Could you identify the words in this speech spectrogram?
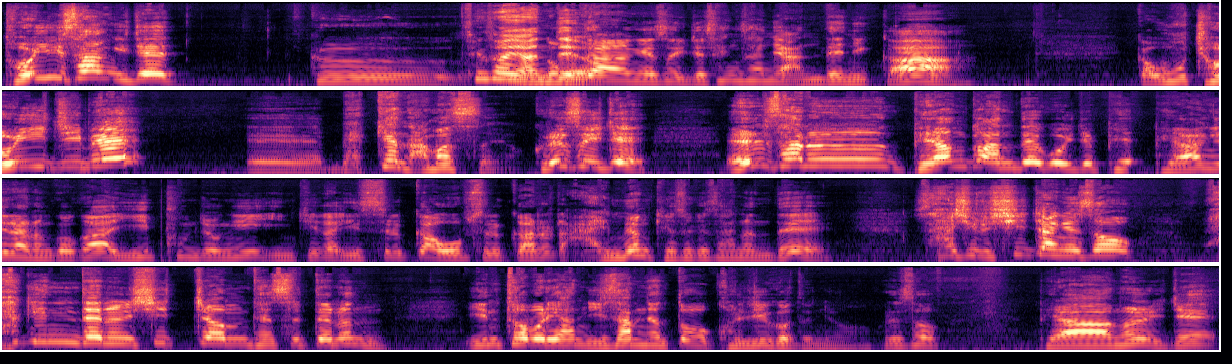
더 이상 이제 그 생산이 안 돼요. 농장에서 이제 생산이 안 되니까 그러니까 우- 저희 집에 몇 개 남았어요. 그래서 이제 엘사는 배양도 안 되고 이제 배, 배양이라는 거가 이 품종이 인기가 있을까 없을까를 알면 계속해서 하는데 사실 시장에서 확인되는 시점 됐을 때는 인터벌이 한 2, 3년 또 걸리거든요. 그래서 배양을 이제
